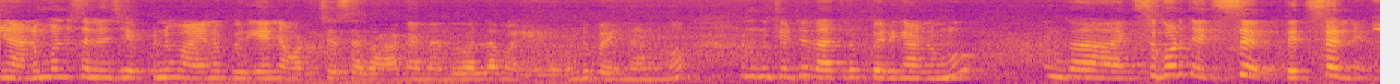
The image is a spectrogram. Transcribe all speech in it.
నేను అన్నం వండిస్తానని చెప్పిన మా ఆయన బిర్యానీ ఆర్డర్ చేశారు రాగానే అందువల్ల మరి ఏదో ఉండిపోయింది అన్నము. అందుకని చెప్పి రాత్రి పెరిగానము ఇంకా ఎగ్స్ కూడా తెచ్చారు. తెచ్చాను నేను.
